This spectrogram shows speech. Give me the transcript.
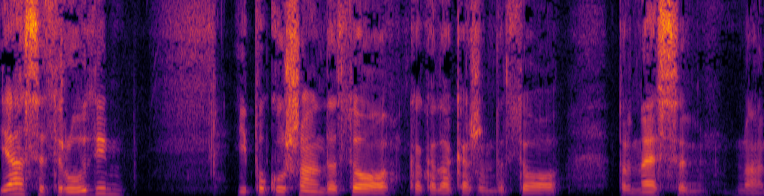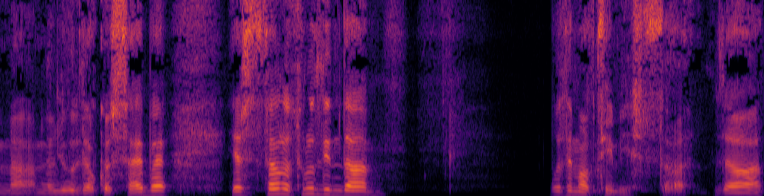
Ja se trudim i pokušavam da to, kako da kažem, da to prenesem na, na, na ljude oko sebe, ja se stvarno trudim da budem optimista, da,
